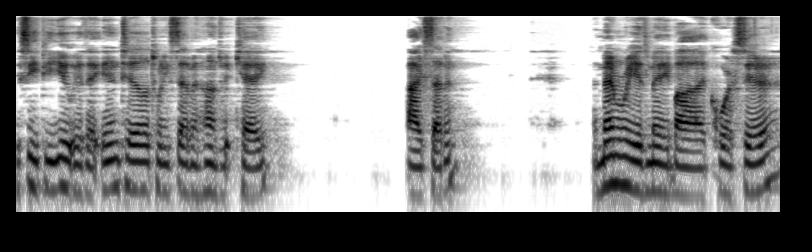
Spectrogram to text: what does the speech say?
The CPU is a Intel 2700K i7. The memory is made by Corsair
